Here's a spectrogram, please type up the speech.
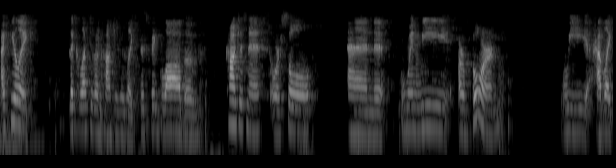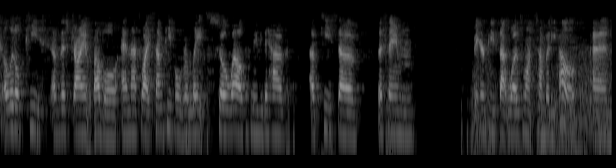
I feel like the collective unconscious is like this big glob of consciousness or soul, and when we are born, we have like a little piece of this giant bubble, and that's why some people relate so well because maybe they have a piece of the same bigger piece that was once somebody else, and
